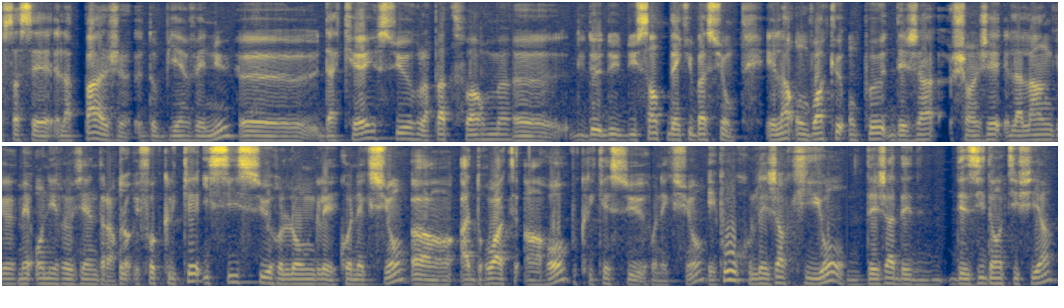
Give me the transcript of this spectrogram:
ça c'est la page de bienvenue euh, d'accueil sur la plateforme euh, du, du, centre d'incubation. Et là on voit que on peut déjà changer la langue mais on y reviendra. Alors il faut cliquer ici sur l'onglet connexion euh, à droite en haut. Vous cliquez sur connexion. Et pour les gens qui ont déjà des, des identifiants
